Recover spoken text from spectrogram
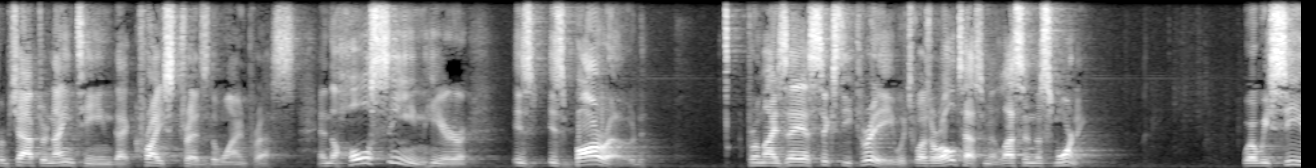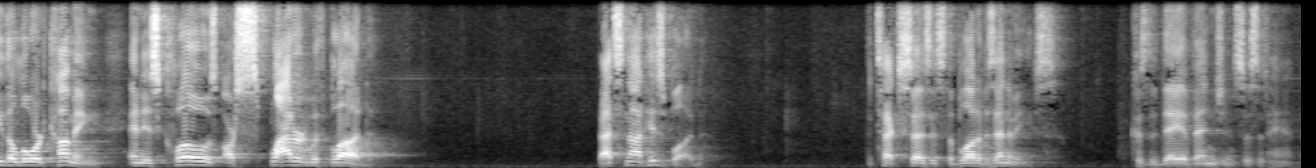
from chapter 19 that Christ treads the winepress. And the whole scene here is, is borrowed from Isaiah 63, which was our Old Testament lesson this morning, where we see the Lord coming and his clothes are splattered with blood. That's not his blood. The text says it's the blood of his enemies because the day of vengeance is at hand.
